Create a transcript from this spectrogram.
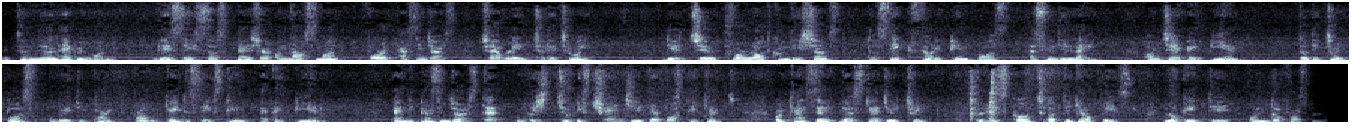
Good afternoon, everyone. This is a special announcement for the passengers traveling to the Detroit. Due to poor road conditions, the 6.30 p.m. bus has been delayed until 8 p.m. The Detroit bus will depart from gate 16 at 8 p.m. Any passengers that wish to exchange their bus ticket or cancel their scheduled trip, please go to the ticket office located on the first floor.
